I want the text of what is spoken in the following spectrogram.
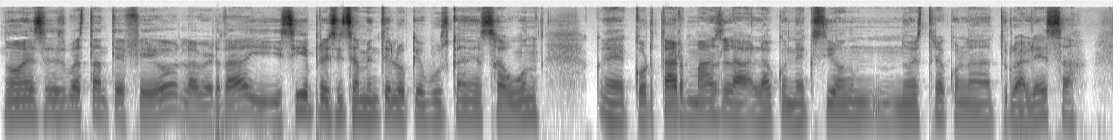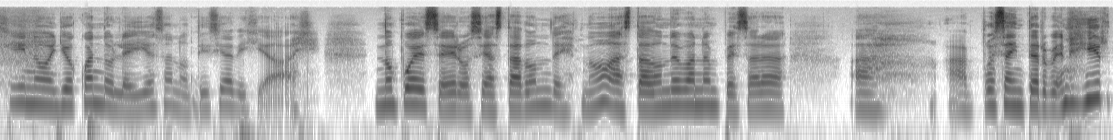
No, es, es bastante feo, la verdad y, sí, precisamente lo que buscan es aún eh, cortar más la, la, conexión nuestra con la naturaleza. Sí, no, yo cuando leí esa noticia dije, ay, no puede ser, o sea, ¿hasta dónde, no? ¿Hasta dónde van a empezar a, a pues a intervenir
